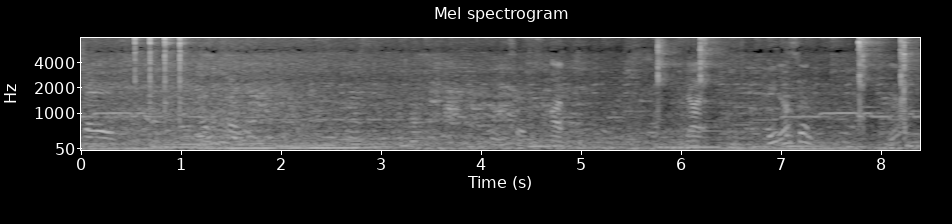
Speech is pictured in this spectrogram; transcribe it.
very hot. Got it. Yep. This one. Yep.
